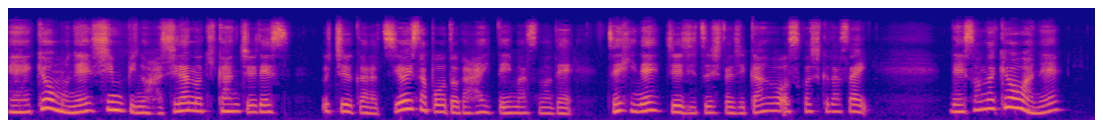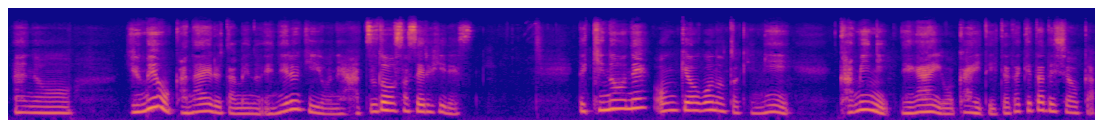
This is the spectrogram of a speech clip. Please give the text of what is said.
えー、今日もね、神秘の柱の期間中です。宇宙から強いサポートが入っていますので、ぜひね、充実した時間をお過ごしください。で、そんな今日はね、あのー、夢を叶えるためのエネルギーをね、発動させる日です。で、昨日ね、音響後の時に、紙に願いを書いていただけたでしょうか？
